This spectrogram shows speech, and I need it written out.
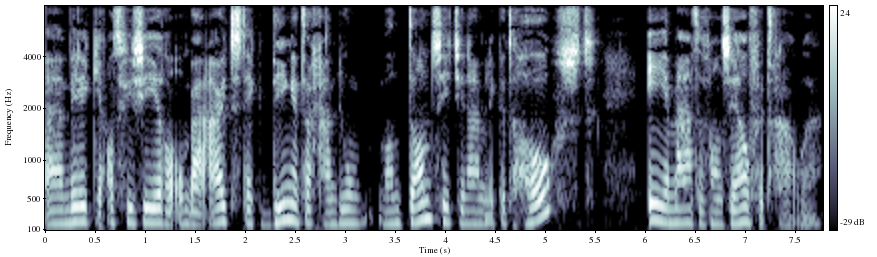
uh, wil ik je adviseren om bij uitstek dingen te gaan doen, want dan zit je namelijk het hoogst in je mate van zelfvertrouwen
